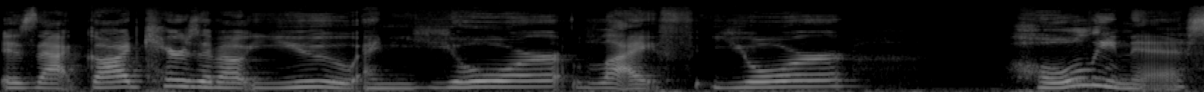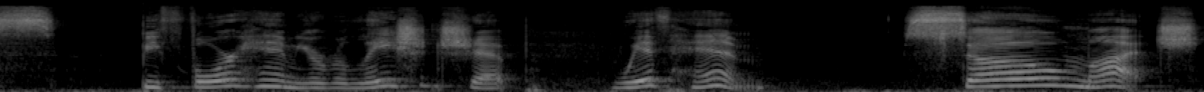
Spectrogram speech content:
is that God cares about you and your life, your holiness before Him, your relationship with Him so much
